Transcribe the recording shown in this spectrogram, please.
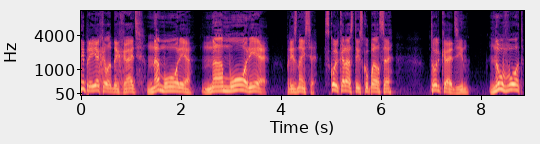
Ты приехал отдыхать на море, на море! Признайся, сколько раз ты искупался?» «Только один». «Ну вот!»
